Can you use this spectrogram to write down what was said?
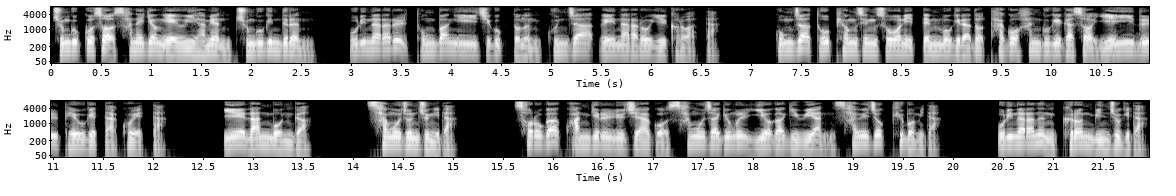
중국고서 산해경에 의하면 중국인들은 우리나라를 동방예의지국 또는 군자의 나라로 일컬어왔다. 공자 도 평생 소원이 뗏목이라도 타고 한국에 가서 예의를 배우겠다 고 했다. 이에 난 뭔가 상호 존중이다. 서로가 관계를 유지하고 상호작용을 이어가기 위한 사회적 규범이다. 우리나라는 그런 민족이다.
